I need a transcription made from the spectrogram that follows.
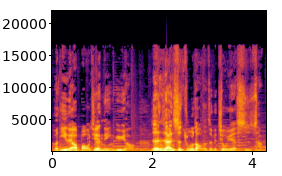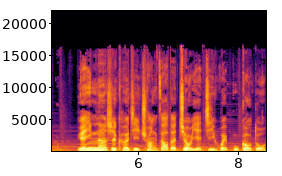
和医疗保健领域哈，仍然是主导的这个就业市场。原因呢是科技创造的就业机会不够多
